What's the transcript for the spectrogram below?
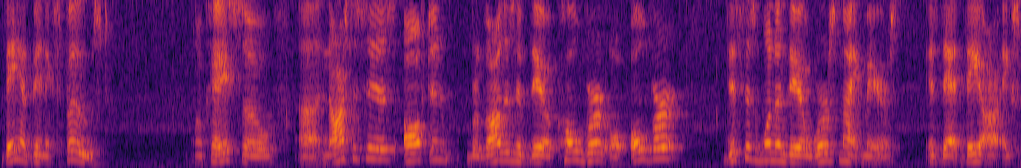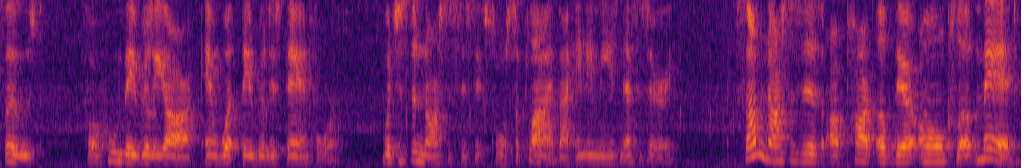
they have been exposed. Okay, so uh, narcissists often, regardless if they're covert or overt, this is one of their worst nightmares is that they are exposed for who they really are and what they really stand for, which is the narcissistic source supply by any means necessary. Some narcissists are part of their own club med,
